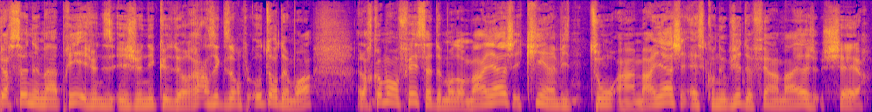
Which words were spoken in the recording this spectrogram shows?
Personne ne m'a appris et je, n'ai que de rares exemples autour de moi. Alors, comment on fait Ça demande en mariage? Qui invite-t-on à un mariage? Est-ce qu'on est obligé de faire un mariage cher?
